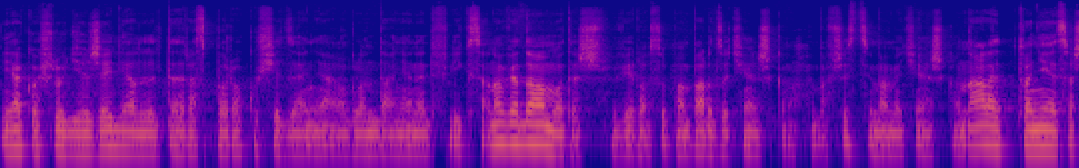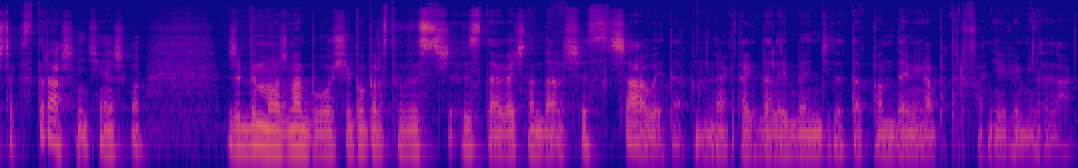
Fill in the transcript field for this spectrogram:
jakoś ludzie żyli, ale teraz po roku siedzenia, oglądania Netflixa, no wiadomo też, wiele osób ma bardzo ciężko, chyba wszyscy mamy ciężko, no ale to nie jest aż tak strasznie ciężko, żeby można było się po prostu wystawiać na dalsze strzały, tak, no jak tak dalej będzie, to ta pandemia potrwa nie wiem ile lat,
